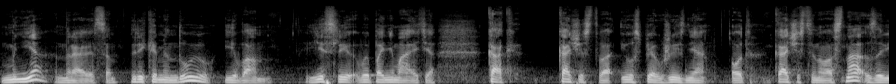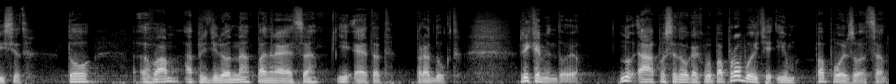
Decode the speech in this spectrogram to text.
Мне нравится. Рекомендую и вам. Если вы понимаете, как качество и успех жизни от качественного сна зависит, то вам определенно понравится и этот продукт. Рекомендую. Ну, а после того, как вы попробуете им попользоваться,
